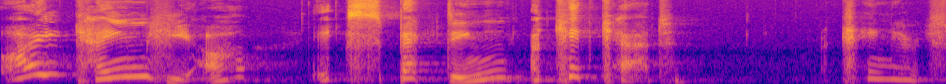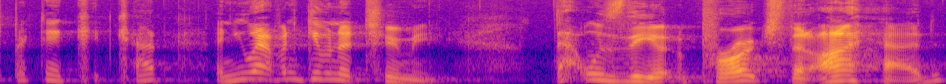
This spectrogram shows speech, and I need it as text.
I came here expecting a Kit Kat. I came here expecting a Kit Kat, and you haven't given it to me. That was the approach that I had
